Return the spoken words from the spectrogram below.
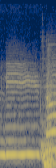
ভুলি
